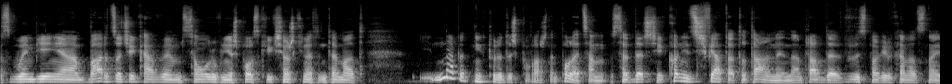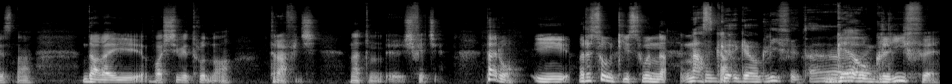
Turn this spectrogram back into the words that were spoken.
zgłębienia, bardzo ciekawym. Są również polskie książki na ten temat, nawet niektóre dość poważne. Polecam serdecznie. Koniec świata totalny, naprawdę Wyspa Wielkanocna jest na dalej właściwie trudno trafić na tym y, świecie. Peru i rysunki słynne Nazca, Ge- geoglify, tak. geoglify.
